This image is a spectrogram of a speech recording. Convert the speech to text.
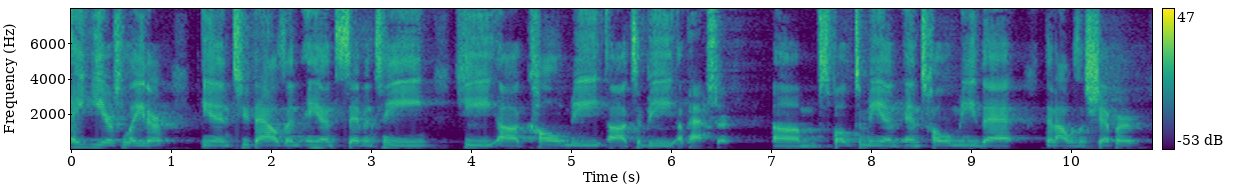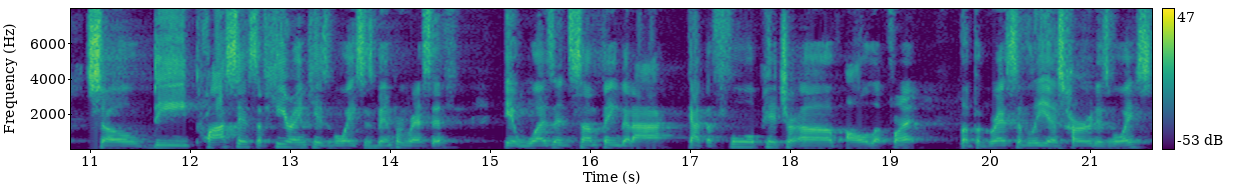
Eight years later, in 2017, He uh, called me uh, to be a pastor. Um, spoke to me and, and told me that that I was a shepherd. So the process of hearing His voice has been progressive. It wasn't something that I got the full picture of all up front, but progressively has heard his voice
